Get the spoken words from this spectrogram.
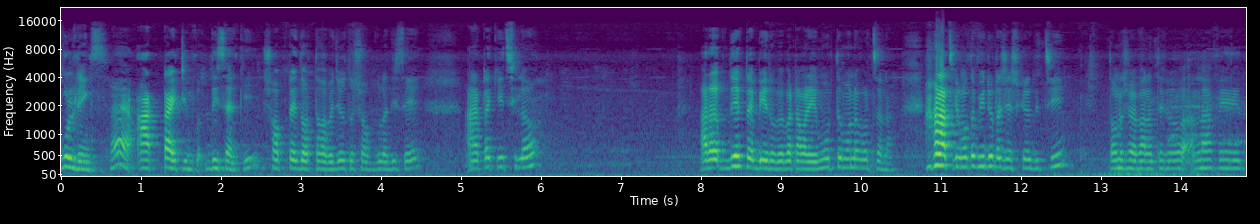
কোল্ড ড্রিঙ্কস হ্যাঁ আটটা আইটেম দিছে আর কি, সবটাই ধরতে হবে যেহেতু সবগুলো দিছে। আর একটা কী ছিল? আর দু একটা বের হবে বাট আমার এই মুহূর্তে মনে পড়ছে না। আর আজকের মতো ভিডিওটা শেষ করে দিচ্ছি। তোমরা সবাই ভালো থেকো, আল্লাহ হাফেজ।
